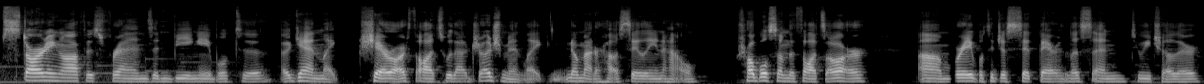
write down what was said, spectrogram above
Starting off as friends and being able to, again, like share our thoughts without judgment, like no matter how silly and how troublesome the thoughts are, um, we're able to just sit there and listen to each other.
